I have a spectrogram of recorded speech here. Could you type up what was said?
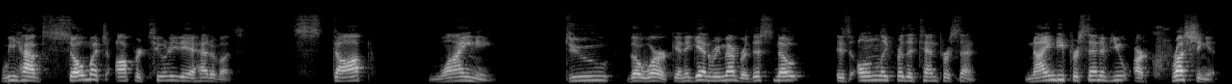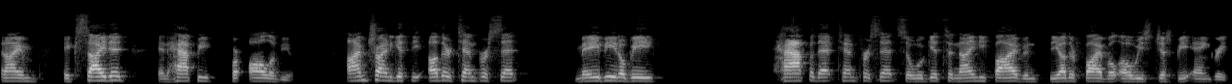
We have so much opportunity ahead of us. Stop whining. Do the work. And again, remember, this note is only for the 10%. 90% of you are crushing it. And I am excited and happy for all of you. I'm trying to get the other 10% Maybe it'll be half of that 10%. So we'll get to 95, and the other five will always just be angry.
